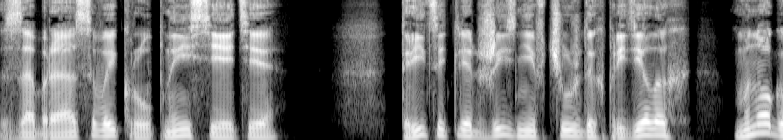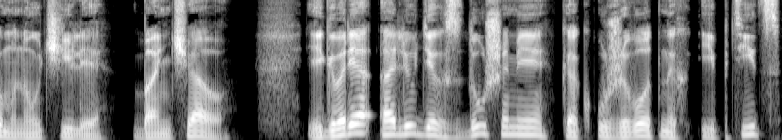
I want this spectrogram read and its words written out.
забрасывай крупные сети. Тридцать лет жизни в чуждых пределах многому научили Банчао. И говоря о людях с душами, как у животных и птиц,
